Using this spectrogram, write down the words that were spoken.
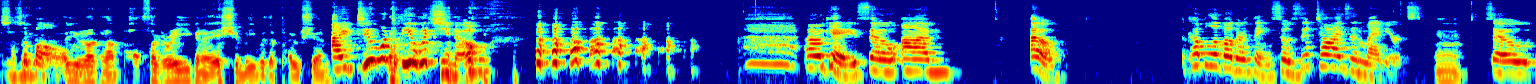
Sounds The like balm. A, you're like an apothecary. You're going to issue me with a potion. I do want to be a witch, you know. okay, so um, oh, a couple of other things. So zip ties and lanyards. Mm. So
